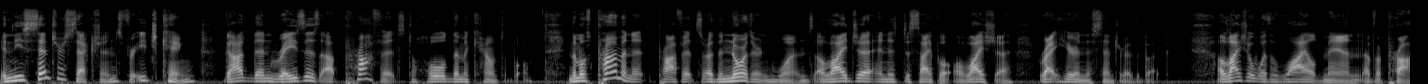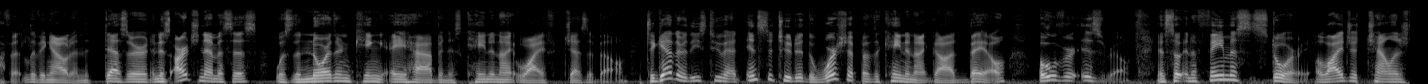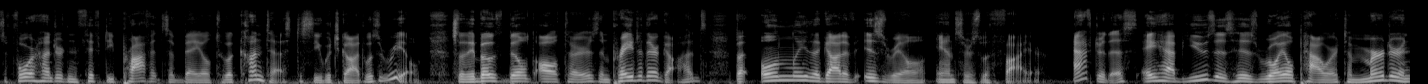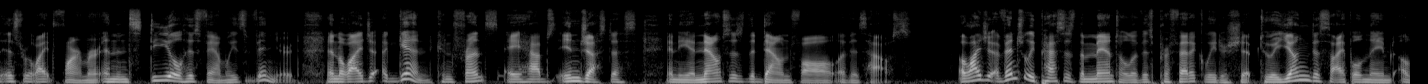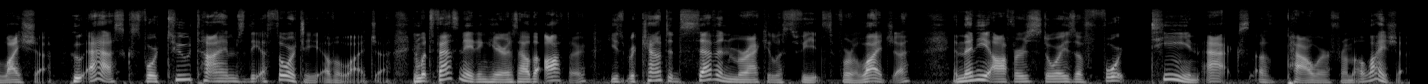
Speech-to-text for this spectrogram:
In these center sections for each king, God then raises up prophets to hold them accountable. And the most prominent prophets are the northern ones, Elijah and his disciple Elisha, right here in the center of the book. Elijah was a wild man of a prophet living out in the desert, and his arch nemesis was the northern king Ahab and his Canaanite wife Jezebel. Together, these two had instituted the worship of the Canaanite god Baal over Israel. And so, in a famous story, Elijah challenged 450 prophets of Baal to a contest to see which god was real. So they both build altars and pray to their gods, but only the God of Israel answers with fire. After this, Ahab uses his royal power to murder an Israelite farmer and then steal his family's vineyard. And Elijah again confronts Ahab's injustice and he announces the downfall of his house. Elijah eventually passes the mantle of his prophetic leadership to a young disciple named Elisha, who asks for two times the authority of Elijah. And what's fascinating here is how the author, he's recounted seven miraculous feats for Elijah, and then he offers stories of 14 15 acts of power from Elisha.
